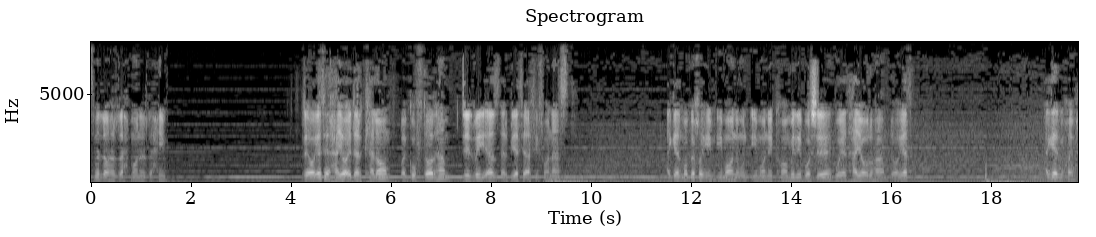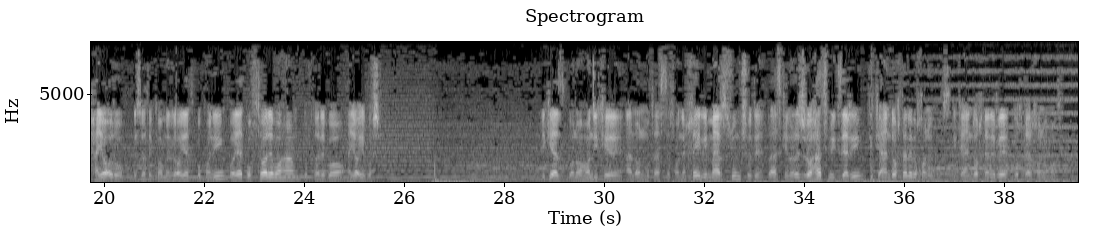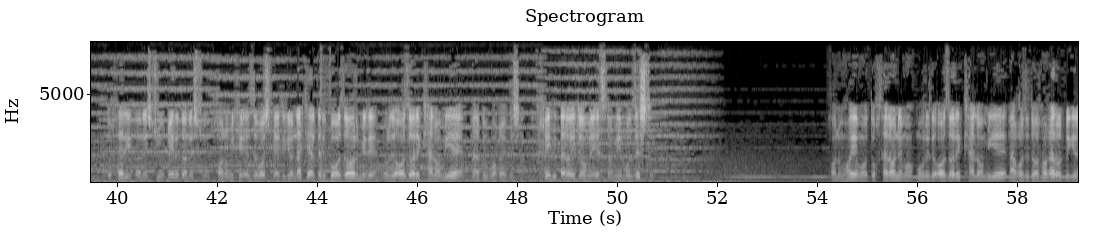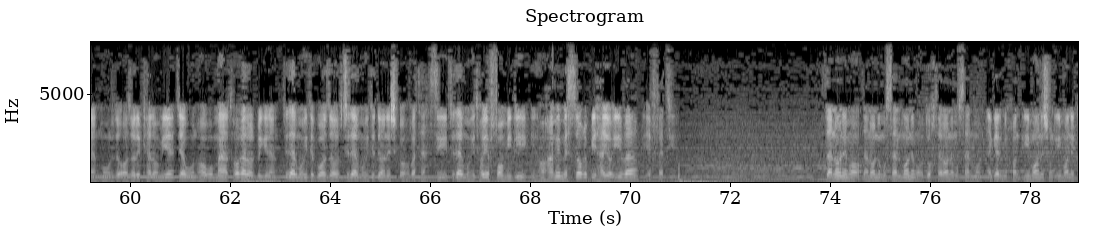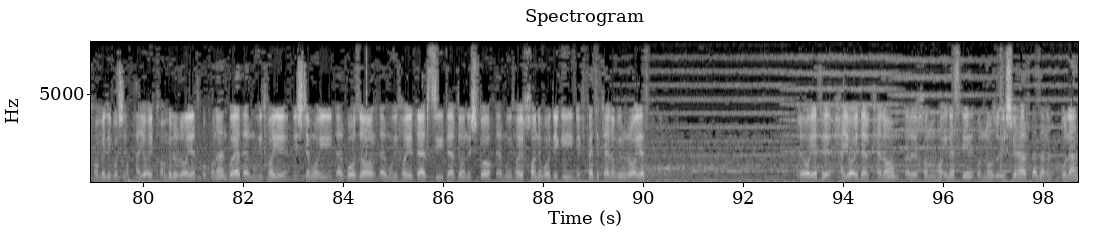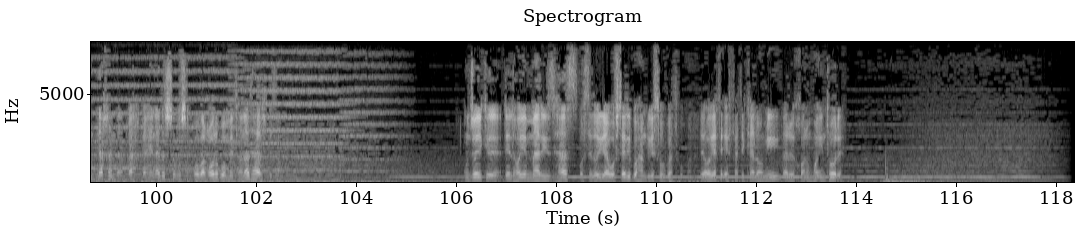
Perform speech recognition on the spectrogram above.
بسم الله الرحمن الرحیم. رعایت حیاء در کلام و گفتار هم جلوه ای از تربیت عفیفانه است. اگر ما بخواهیم ایمانمون ایمان کاملی باشه باید حیا رو هم رعایت بکنیم. اگر می‌خوایم حیا رو به صورت کامل رعایت بکنیم باید گفتار ما هم گفتار با حیایی باشه. یکی از گناهانی که الان متاسفانه خیلی مرسوم شده و از کنارش راحت میگذریم که انداختن به خانم هاست. که انداختن به دختر خانم هاست. دختری دانشجو غیر دانشجو خانومی که ازدواج کرده یا نکرده به بازار میره مورد آزار کلامی مردم واقع بشه. خیلی برای جامعه اسلامی ما خانم های ما دختران ما مورد آزار کلامی مغازدارها قرار بگیرن مورد آزار کلامی جوانها و مردها قرار بگیرن. چه در محیط بازار چه در محیط دانشگاه و تحصیل چه در محیط های فامیلی اینها همه مستاق بیهیایی و بیعفتی. زنان ما زنان مسلمان ما دختران مسلمان. اگر می‌خوان ایمانشون ایمان کاملی باشه حیاء کامل رو رعایت بکنن باید در محیط های اجتماعی در بازار در محیط های درسی در دانشگاه در محیط های خانوادگی عفت کلامی رو رعایت بکنن. رعایت حیاء در کلام برای خانم ها این است که با ناز و اشوه حرف نزنن بلند نخندن قهقهه نداشته باشن با وقار و با متانت حرف بزنن. اونجایی که دلهای مریض هست با صدای یواشتری با همدیگه صحبت بکنن. رعایت افت کلامی برای خانم ها اینطوره.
